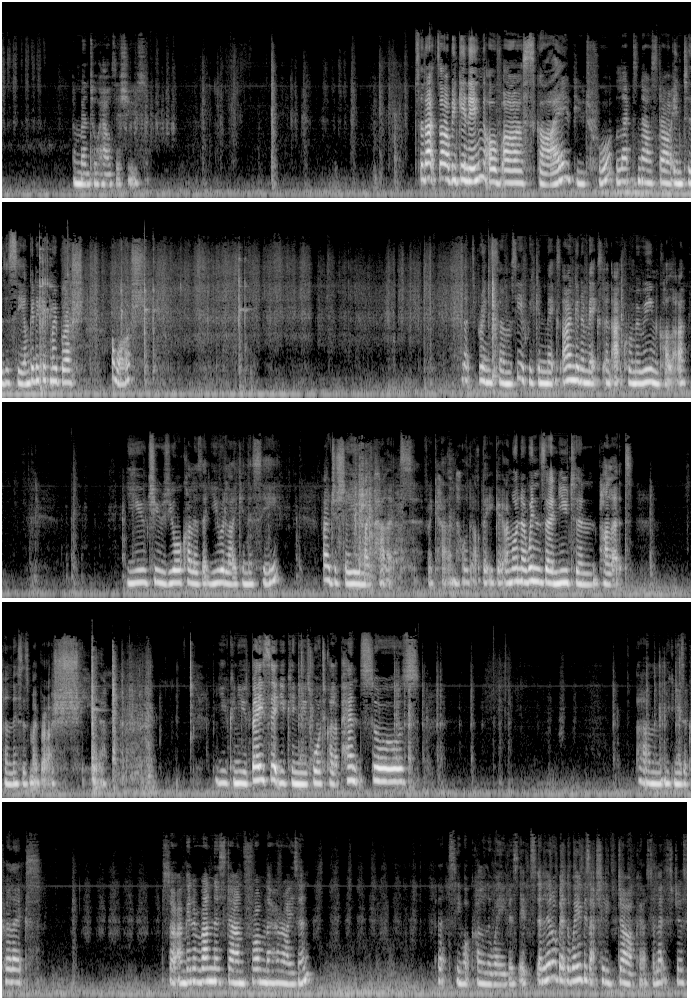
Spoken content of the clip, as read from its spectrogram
and mental health issues. So that's our beginning of our sky. Beautiful. Let's now start into the sea. I'm going to give my brush a wash. Let's bring some, see if we can mix. I'm going to mix an aquamarine colour. You choose your colours that you would like in the sea. I'll just show you my palette. I can hold up there you go I'm on a Winsor Newton palette. And this is my brush here. You can use basic you can use watercolor pencils. Um, you can use acrylics. So I'm going to run this down from the horizon let's see what colour the wave is. It's a little bit, the wave is actually darker. So let's just,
